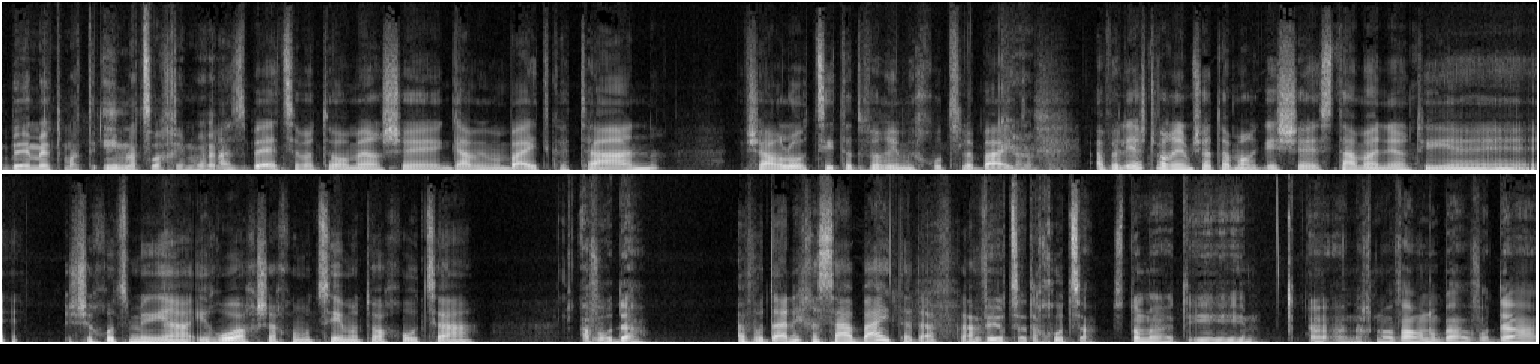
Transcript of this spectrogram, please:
באמת מתאים לצרכים האלה. אז בעצם אתה אומר שגם אם הבית קטן, אפשר להוציא את הדברים מחוץ לבית. כן. אבל יש דברים שאתה מרגיש שסתם מעניין אותי אה, שחוץ מהאירוח שאנחנו מוציאים אותו החוצה. עבודה. עבודה נכנסה הביתה דווקא. ויוצאת החוצה. זאת אומרת, היא, אנחנו עברנו בעבודה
